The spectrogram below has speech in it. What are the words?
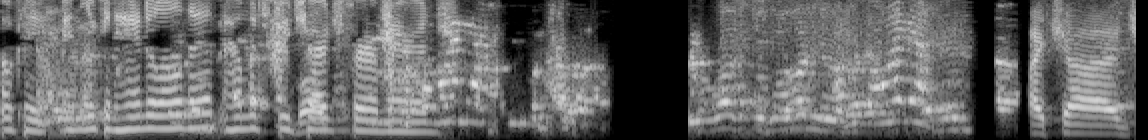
Okay, and you can handle all that. How much do you charge for a marriage? I charge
